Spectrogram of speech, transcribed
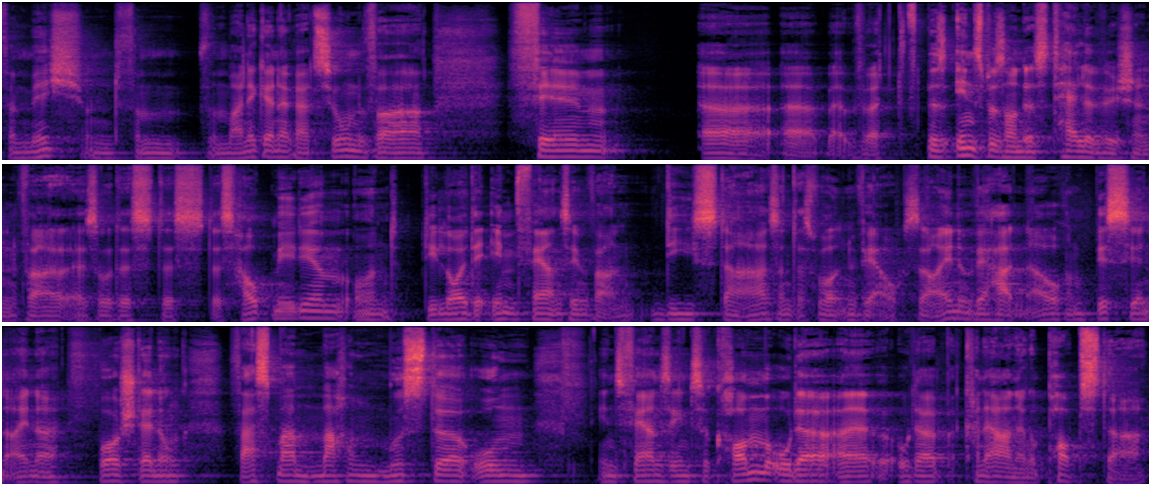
für mich und für, für meine Generation war Film äh, äh, wird, insbesondere Television war also das, das, das Hauptmedium und die Leute im Fernsehen waren die Stars und das wollten wir auch sein. Und wir hatten auch ein bisschen eine Vorstellung, was man machen musste, um ins Fernsehen zu kommen oder, äh, oder keine Ahnung, Popstar.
